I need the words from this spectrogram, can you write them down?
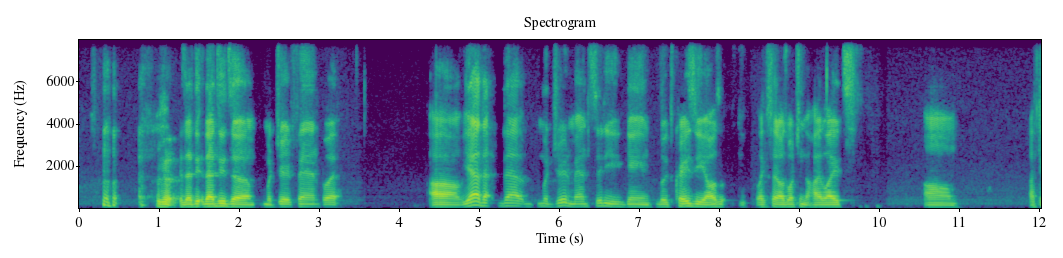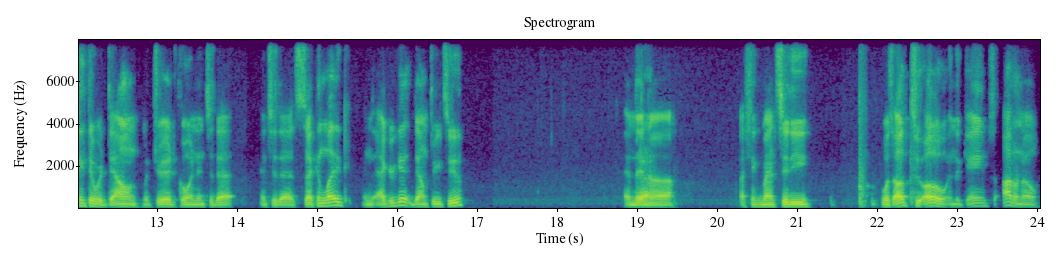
that, that dude's a Madrid fan, but um, yeah, that that Madrid Man City game looked crazy. I was like I said, I was watching the highlights. Um, I think they were down Madrid going into that into that second leg in the aggregate, down three two, and then Yeah. uh, I think Man City was up 2-0 in the game. So I don't know.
